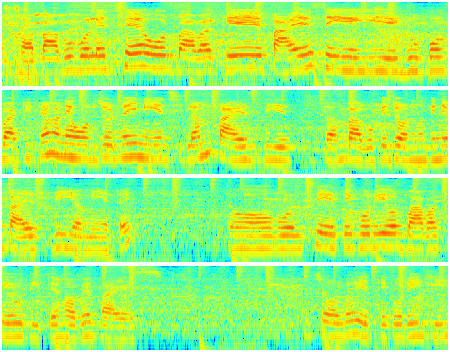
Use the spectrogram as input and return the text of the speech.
আচ্ছা বাবু বলেছে ওর বাবাকে পায়েস, এই এই রুপোর বাটিটা মানে ওর জন্যই নিয়েছিলাম, পায়েস দিয়েছিলাম। বাবুকে জন্মদিনে পায়েস দিই আমি এটাই। তো বলছে এতে করেই ওর বাবাকেও দিতে হবে পায়েস। চলো, এতে করেই দিই।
